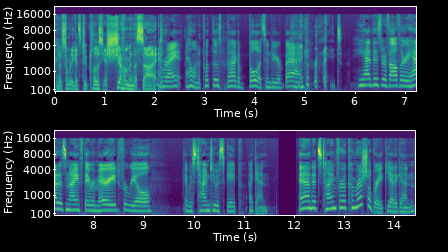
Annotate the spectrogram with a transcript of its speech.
And if somebody gets too close, you shove them in the side. right? Ellen, put this bag of bullets into your bag. right. He had this revolver, he had his knife, they were married for real. It was time to escape again. And it's time for a commercial break yet again.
